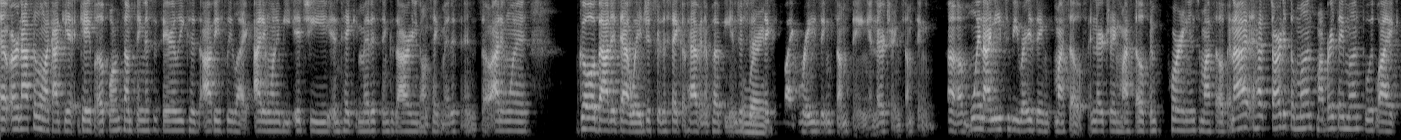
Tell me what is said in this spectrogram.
or not feeling like I get gave up on something necessarily because obviously like I didn't want to be itchy and taking medicine because I already don't take medicine. So I didn't want to go about it that way just for the sake of having a puppy and just for right. the sake of like raising something and nurturing something um, when I need to be raising myself and nurturing myself and pouring into myself. And I had started the month, my birthday month, with like,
